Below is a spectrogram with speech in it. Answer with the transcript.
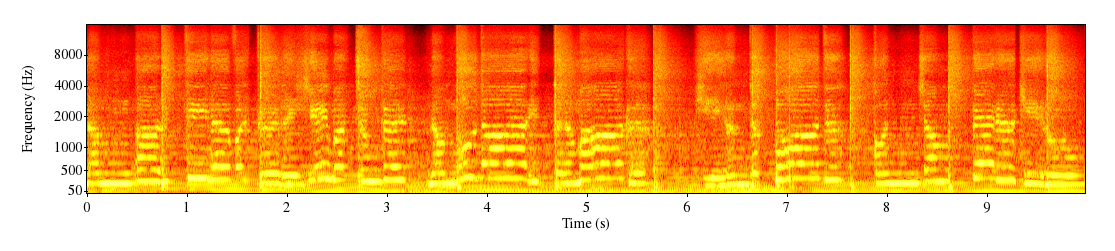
நம் அழுத்தினவர்களை ஏமாற்றுங்கள் நம் உதாரித்தனமாக இருந்த போது கொஞ்சம் பெறுகிறோம்.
